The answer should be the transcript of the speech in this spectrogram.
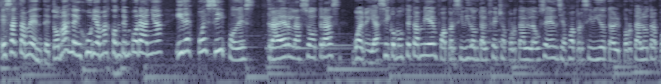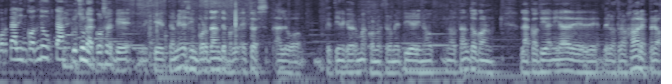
Exactamente, tomás la injuria más contemporánea y después sí podés traer las otras. Bueno, y así como usted también fue apercibido en tal fecha por tal ausencia, fue apercibido tal, por tal otra por tal inconducta. Incluso una cosa que, que también es importante, porque esto es algo que tiene que ver más con nuestro métier y no, no tanto con la cotidianidad de, de- de los trabajadores, pero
